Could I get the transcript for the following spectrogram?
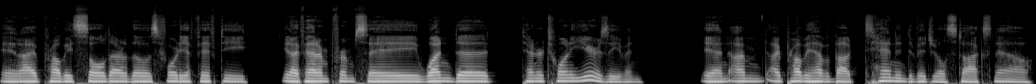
and I've probably sold out of those forty or fifty you know, I've had them from say one to 10 or 20 years even. And I'm, I probably have about 10 individual stocks now.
